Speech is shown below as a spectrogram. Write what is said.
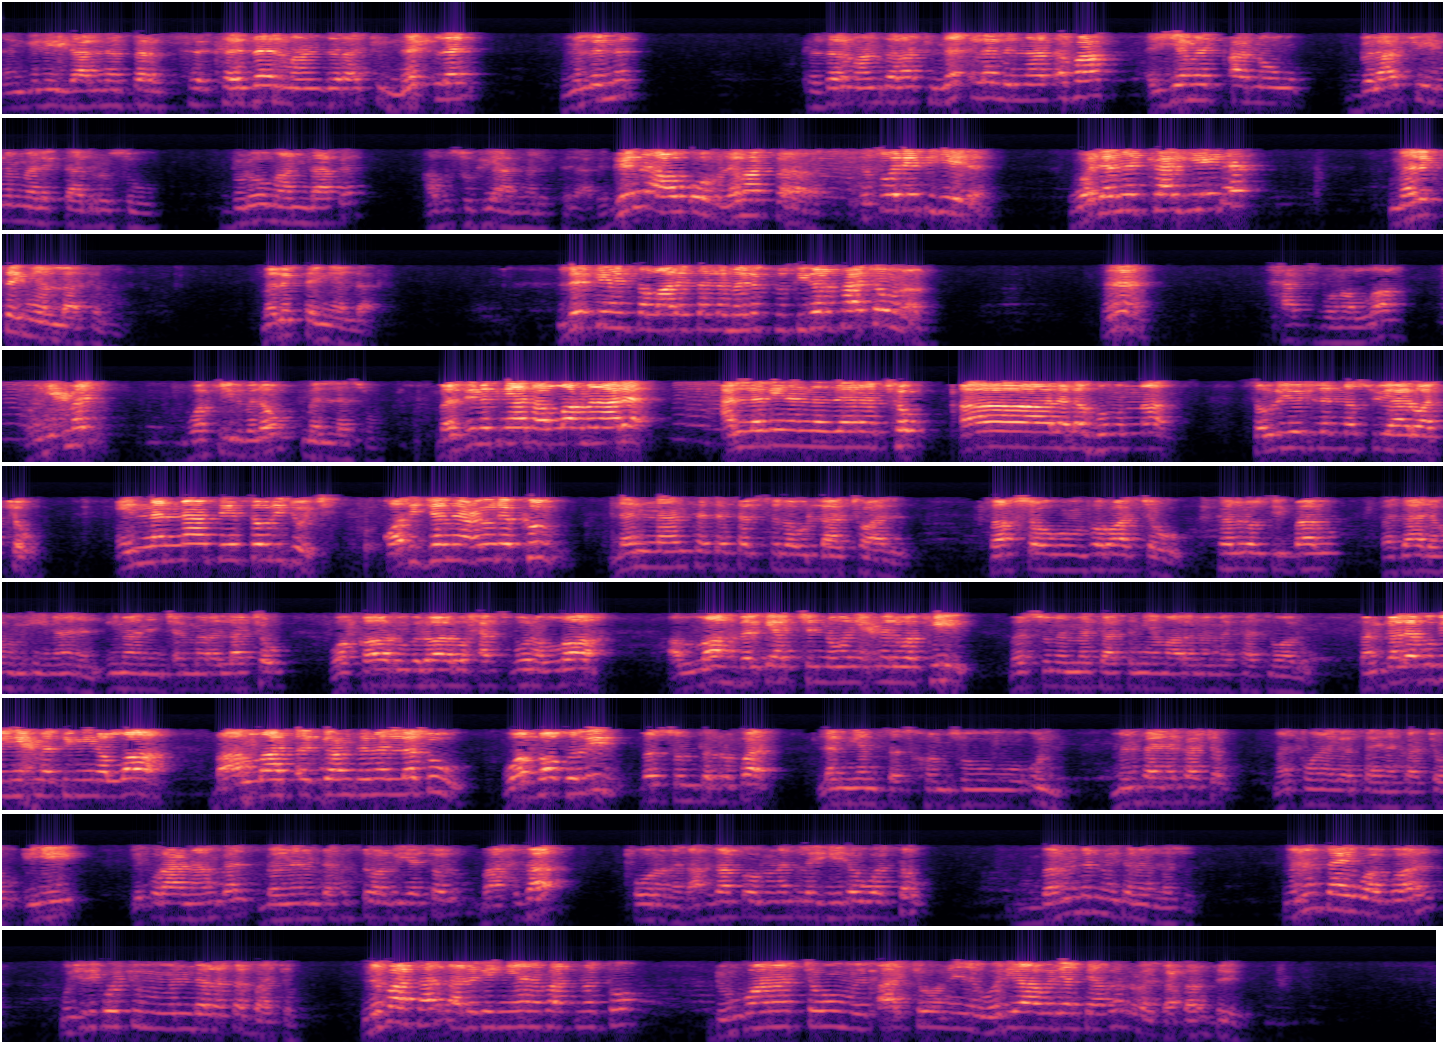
እንግዲህ እንዳልነበር ከዘር ማንዘራችሁ ነቅለን ምን ልንል ከዘር ማንዘራችሁ ነቅለን ልናጠፋ እየመጣን ነው ብላችሁ ይህንን መልእክት አድርሱ ብሎ ማን ላከ? አቡ ሱፊያን መልእክት ላከ። ግን አውቆ ለማስፈራራት። እሱ ወዴት እየሄደ? ወደ መካ እየሄደ መልእክተኛ ላከ መልእክተኛ ላከ። ልክ ነቢ ስ ላ ሰለም መልእክቱ ሲደርሳቸው አሉ? ሐስቡና አላህ ወኒዕመል ወኪል ብለው መለሱ። በዚህ ምክንያት አላህ ምን አለ? አለዚነ እነዚያ ናቸው ቃለ ለሁም ናስ ሰው ልጆች ለነሱ ያሏቸው ኢነ የሰው ልጆች ቀድ ጀመዑ ለኩም ለእናንተ ተሰብስበውላቸዋል ፈኽሸውሁም ፍሯቸው ተብለው ሲባሉ ፈዛደሁም ኢማንን ኢማንን ጨመረላቸው ወቃሉ ብለዋሉ ሐስቡን አላህ አላህ በቂያችን ነው ኒዕመል ወኪል በእሱ መመካትን ያማረ መመካት ነው አሉ ፈንቀለቡ ቢኒዕመት ሚን አላህ በአላህ ጸጋም ተመለሱ ወፈضልን በሱም ትርፋት ለም የምሰስሁም ሱኡን ምን ሳይነካቸው መጥፎ ነገር ሳይነካቸው ይሄ የቁርአን አንቀጽ በምንም ተፈስሯል ብያቸዋለሁ። በአሕዛብ ጦርነት አሕዛብ ጦርነት ላይ ሄደው ወጥተው በምንድን ነው የተመለሱት ምንም ሳይዋጉ አይደል ሙሽሪኮቹ ምን ደረሰባቸው ንፋስ አይደል አደገኛ ንፋስ መጥቶ ድንኳናቸውም እቃቸውን ወዲያ ወዲያ ሲያበር በቃ ፈርቶ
